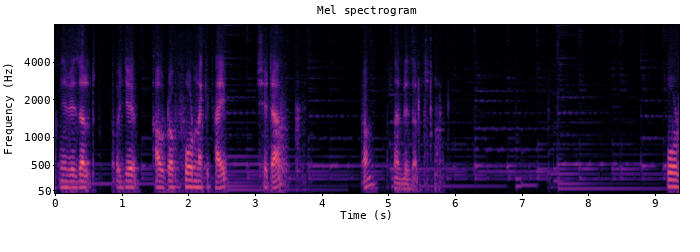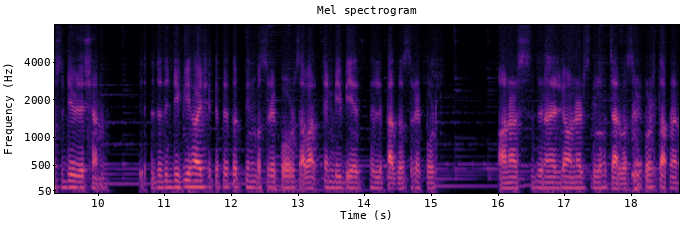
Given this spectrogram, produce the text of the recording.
আপনি রেজাল্ট ওই যে আউট অফ ফোর নাকি ফাইভ সেটা এবং আপনার রেজাল্ট কোর্স ডিউরেশন যদি ডিগ্রি হয়, সেক্ষেত্রে তো তিন বছরের কোর্স আবার এমবিবিএস হলে পাঁচ বছরের কোর্স অনার্স জেনারেলি অনার্সগুলো চার বছরের কোর্স তো আপনার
